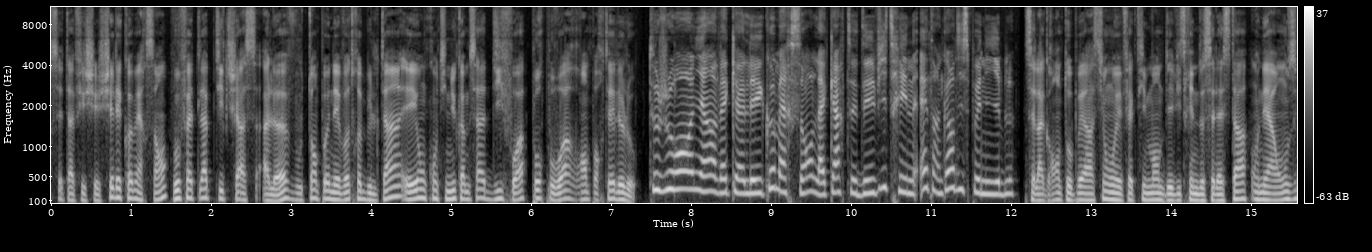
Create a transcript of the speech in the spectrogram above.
c'est affiché chez les commerçants. Vous faites la petite chasse à l'œuf, vous tamponnez votre bulletin et on continue comme ça dix fois pour pouvoir remporter le lot. Toujours en lien avec les commerçants, la carte des vitrines est encore disponible. C'est la grande opération effectivement des vitrines de Célesta. On est à 11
